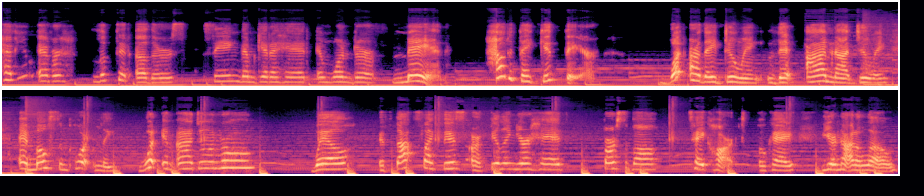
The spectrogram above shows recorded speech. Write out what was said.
Have you ever looked at others, seeing them get ahead, and wonder, man, how did they get there? What are they doing that I'm not doing? And most importantly, what am I doing wrong? Well, if thoughts like this are filling your head, first of all, take heart, okay? You're not alone.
